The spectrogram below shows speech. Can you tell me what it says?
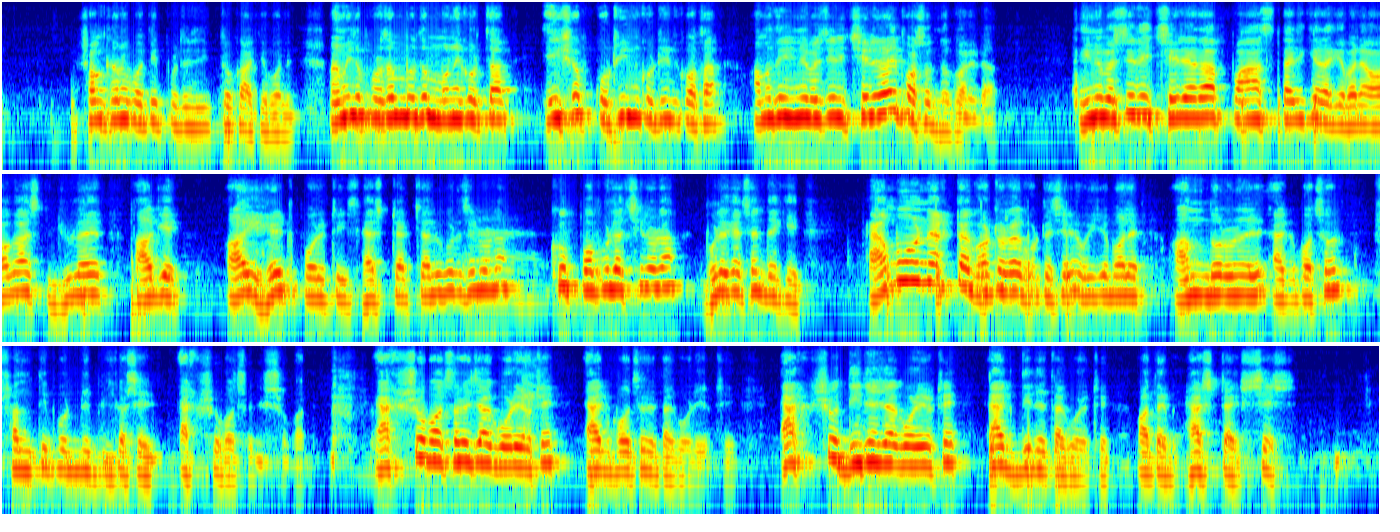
সংখ্যানুপাতিক প্রতিনিধিত্ব কাকে বলে? আমি তো প্রথম প্রথম মনে করতাম এইসব কঠিন কঠিন কথা আমাদের ইউনিভার্সিটির ছেলেরাই পছন্দ করে না। ইউনিভার্সিটির ছেলেরা পাঁচ তারিখের আগে মানে অগাস্ট, জুলাইয়ের আগে আই হেট পলিটিক্স হ্যাশট্যাগ চালু করেছিল না, খুব পপুলার ছিল না, ভুলে গেছেন দেখি। এমন একটা ঘটনা ঘটেছে, ওই যে বলে আন্দোলনের এক বছর, শান্তিপূর্ণ বিকাশের একশো বছরের সমান। একশো বছরে যা গড়ে ওঠে, এক বছরে তা গড়ে ওঠে। একশো দিনে যা গড়ে ওঠে, একদিনে তা গড়ে ওঠে। অতএব হ্যাশট্যাগ শেষ।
